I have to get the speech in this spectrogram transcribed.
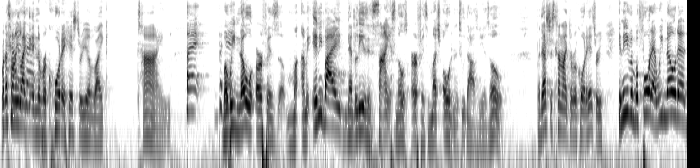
But that's only like that- in the recorded history of like time. But but, But then- we know Earth is. I mean, anybody that believes in science knows Earth is much older than two thousand years old. But that's just kind of like the recorded history. And even before that, we know that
